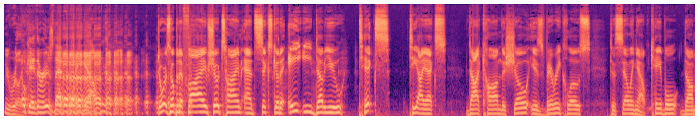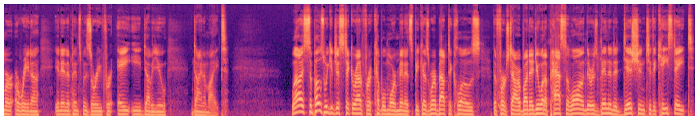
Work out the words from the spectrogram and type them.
He really Okay, there is that point. Yeah. Doors open at 5, showtime at 6. Go to AEW Tix, T-I-X dot com. The show is very close to selling out. Cable Dahmer Arena in Independence, Missouri for AEW Dynamite. Well, I suppose we could just stick around for a couple more minutes because we're about to close the first hour, but I do want to pass along. There has been an addition to the K State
